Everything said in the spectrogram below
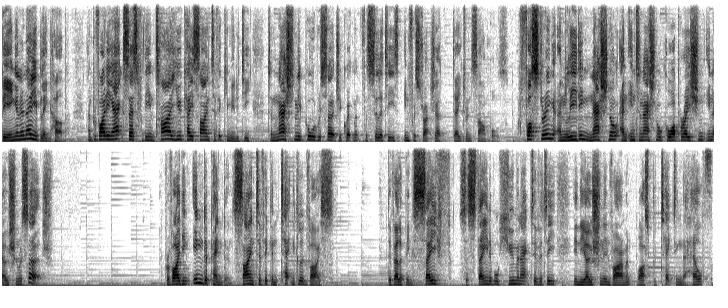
Being an enabling hub and providing access for the entire UK scientific community to nationally pooled research equipment, facilities, infrastructure, data and samples. Fostering and leading national and international cooperation in ocean research. Providing independent scientific and technical advice. Developing safe, sustainable human activity in the ocean environment whilst protecting the health,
